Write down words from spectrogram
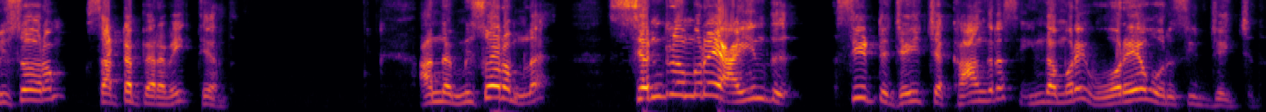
மிசோரம் சட்டப்பேரவை தேர்தல். அந்த மிசோரம்ல சென்ற முறை ஐந்து சீட்டு ஜெயிச்ச காங்கிரஸ் இந்த முறை ஒரே ஒரு சீட் ஜெயிச்சது.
